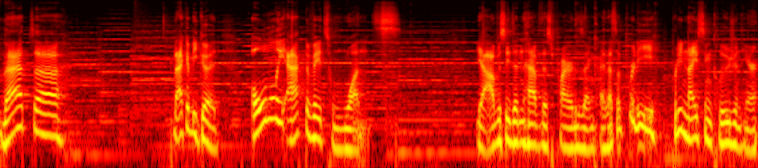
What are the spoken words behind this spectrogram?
That uh that could be good. Only activates once. Yeah, obviously didn't have this prior to Zenkai. That's a pretty pretty nice inclusion here.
